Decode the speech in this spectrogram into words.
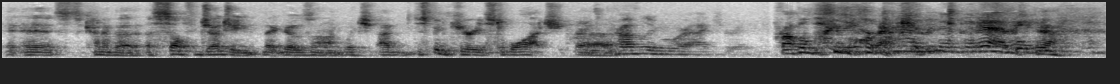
And it's kind of a, a self judging that goes on, which I've just been curious to watch. Uh, probably more accurate. probably more accurate. Yeah, I mean, Yeah.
